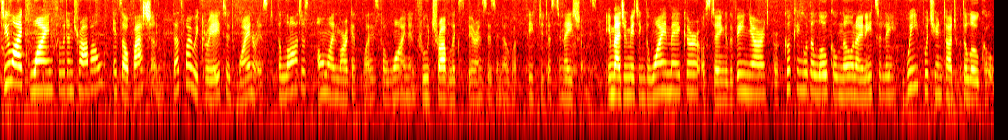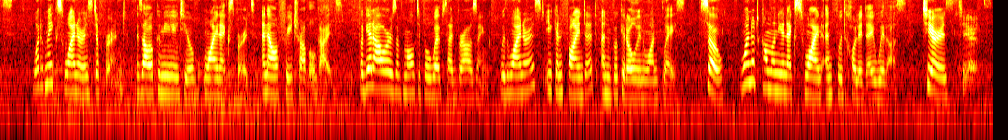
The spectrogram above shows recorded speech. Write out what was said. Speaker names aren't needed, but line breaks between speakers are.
Do you like wine, food and travel? It's our passion. That's why we created Winerist, the largest online marketplace for wine and food travel experiences in over 50 destinations. Imagine meeting the winemaker, or staying at the vineyard, or cooking with a local Nona in Italy. We put you in touch with the locals.
What makes Winerist different is our community of wine experts and our free travel guides. Forget hours of multiple website browsing. With Winerist, you can find it and book it all in one place. So, why not come on your next wine and food holiday with us? Cheers!
Cheers!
